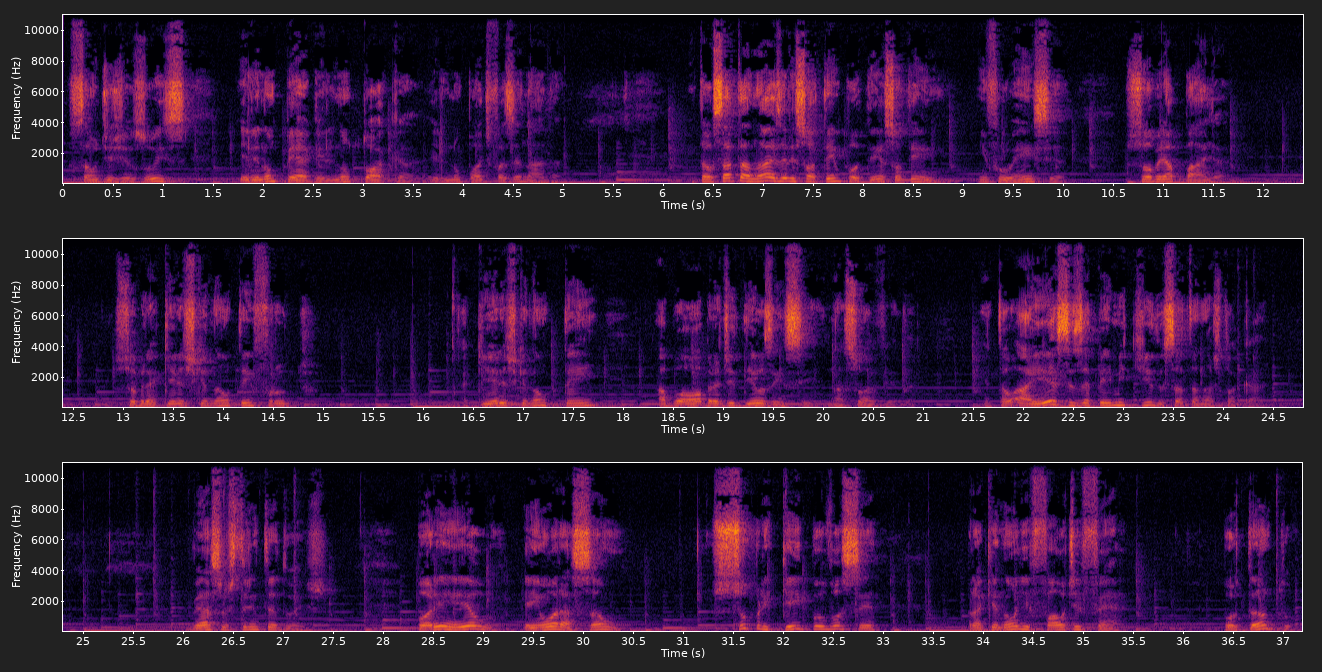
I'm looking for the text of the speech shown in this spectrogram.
são de Jesus, ele não pega, ele não toca, ele não pode fazer nada. Então, Satanás ele só tem poder, só tem influência sobre a palha, sobre aqueles que não têm fruto, aqueles que não têm a boa obra de Deus em si, na sua vida. Então, a esses é permitido Satanás tocar. Versos 32. Porém, eu, em oração, supliquei por você, para que não lhe falte fé. Portanto,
